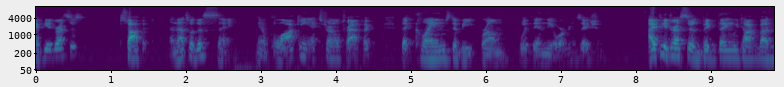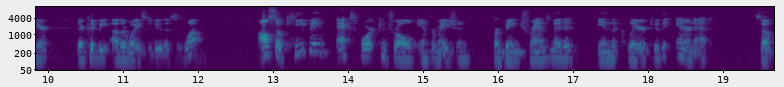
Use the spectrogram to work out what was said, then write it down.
IP addresses, stop it. And that's what this is saying. You know, blocking external traffic that claims to be from within the organization. IP addresses are the big thing we talk about here. There could be other ways to do this as well. Also, keeping export controlled information from being transmitted in the clear to the internet. So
